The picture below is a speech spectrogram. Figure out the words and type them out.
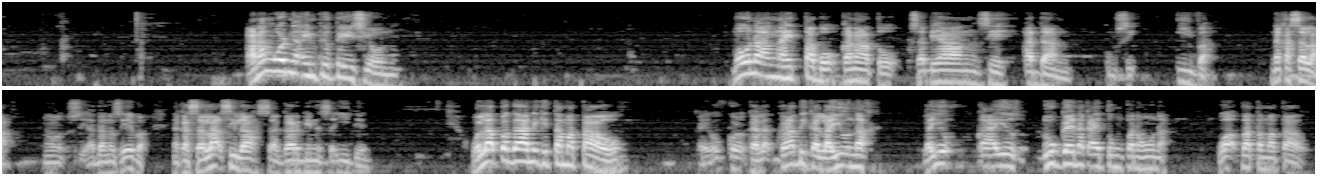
Anang word nga imputation mao na ang nahitabo kanato sa dihang si Adan ug si Eva nakasala. No si Adan ug si Eva. Nakasala sila sa garden sa Eden. Wala pa gani kita matao. Kay of course kala, grabe ka layo na. Layo kayo dugay na kay itong panahon na. Wa pa ta matao.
